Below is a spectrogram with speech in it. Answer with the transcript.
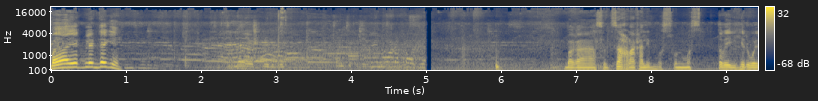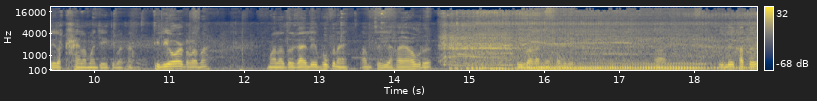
बाया एक प्लेट द्या बघा असं झाडाखाली बसून मस्त वेग हिरवळीला खायला मजा येते बघा. दिली ऑर्डर आता. मला तर काय लय भूक नाही. आमचं हे हाय हावरं. हे बघा मी हावरं. हां. दिले खातं.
